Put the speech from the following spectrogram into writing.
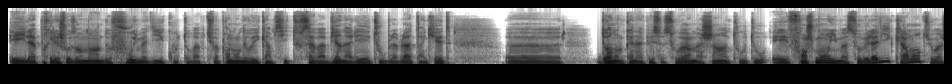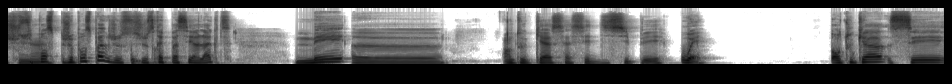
et il a pris les choses en main de fou. Il m'a dit, écoute, on va, tu vas prendre rendez-vous avec un psy, tout ça va bien aller et tout, blabla, t'inquiète. Euh, dors dans le canapé ce soir, machin, tout, tout. Et franchement, il m'a sauvé la vie, clairement, tu vois. Je, Ouais. pense, je pense pas que je, je serais passé à l'acte, mais euh, En tout cas, ça s'est dissipé. ouais. En tout cas, c'est,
